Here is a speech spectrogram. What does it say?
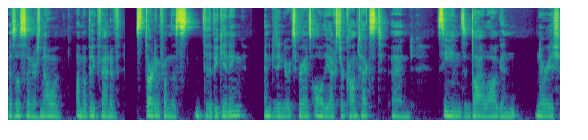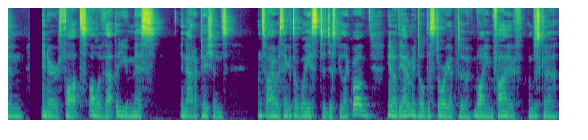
As listeners know, I'm a big fan of starting from this the beginning and getting to experience all the extra context and scenes and dialogue and narration, inner thoughts, all of that that you miss in adaptations. And so I always think it's a waste to just be like, well, you know, the anime told the story up to volume five. I'm just to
